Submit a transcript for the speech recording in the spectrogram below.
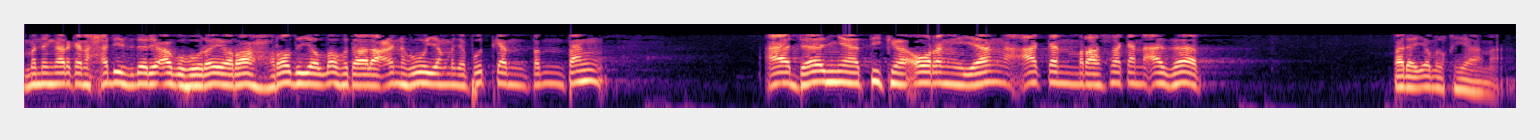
mendengarkan hadis dari Abu Hurairah radhiyallahu taala anhu yang menyebutkan tentang adanya tiga orang yang akan merasakan azab pada yaumul qiyamah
